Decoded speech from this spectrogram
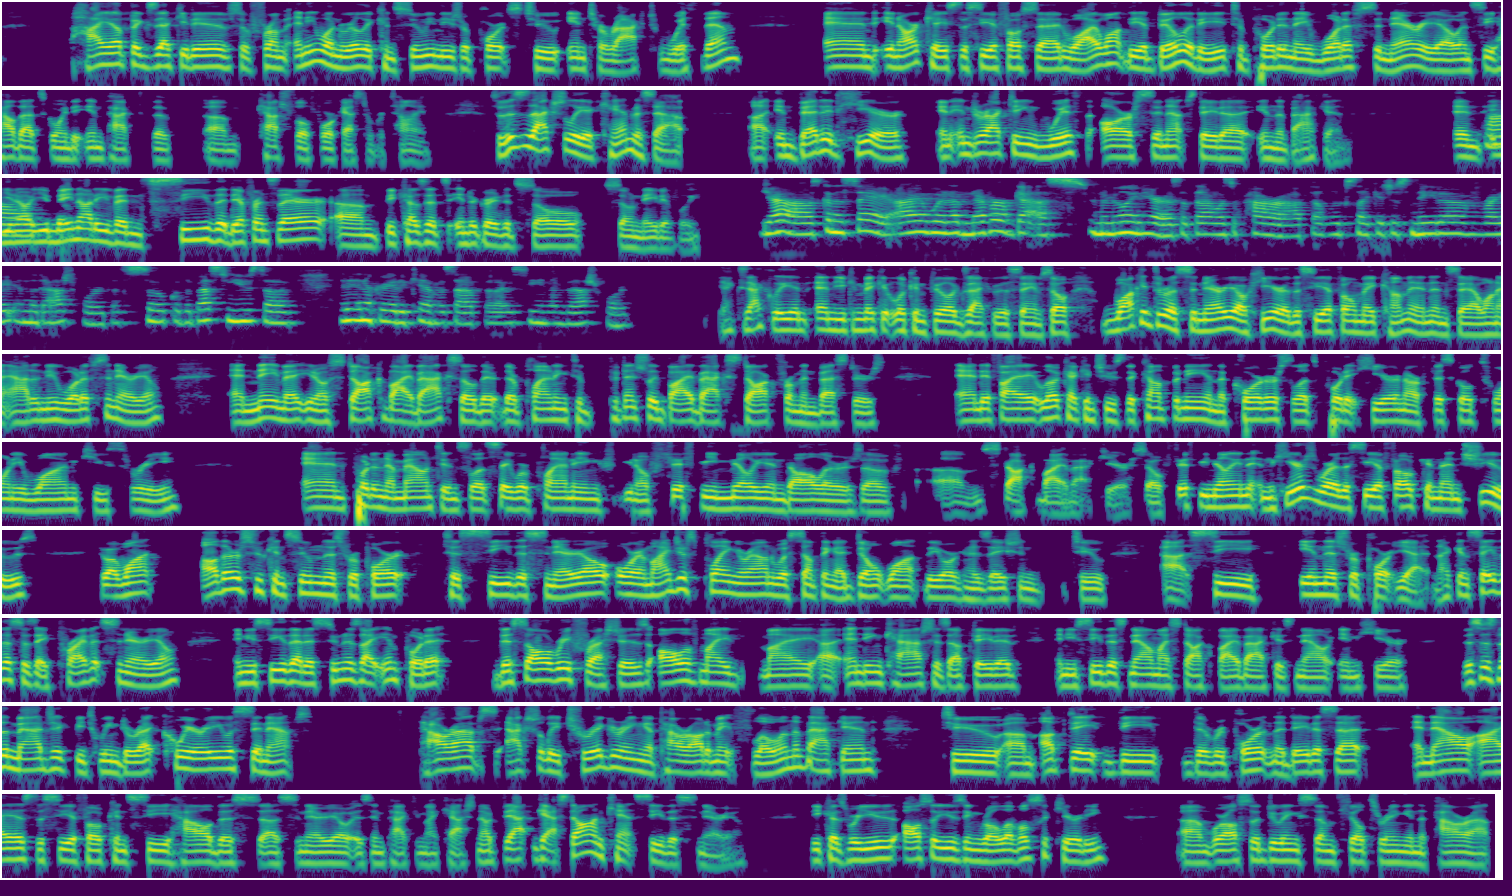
high up executives or from anyone really consuming these reports to interact with them. And in our case, the CFO said, Well, I want the ability to put in a what if scenario and see how that's going to impact the um, cash flow forecast over time. So this is actually a Canvas app uh, embedded here and interacting with our Synapse data in the backend. And you know, you may not even see the difference there um, because it's integrated so so natively. Yeah, I was gonna say I would have never guessed in a million years that that was a Power App that looks like it's just native right in the dashboard. That's so. The best use of an integrated Canvas app that I've seen in a dashboard. Exactly. And, and you can make it look and feel exactly the same. So, walking through a scenario here, the CFO may come in and say, I want to add a new what if scenario and name it, you know, stock buyback. So, they're, they're planning to potentially buy back stock from investors. And if I look, I can choose the company and the quarter. So, let's put it here in our fiscal 21 Q3 and put an amount in. So, let's say we're planning, you know, $50 million of um, stock buyback here. So, 50 million. And here's where the CFO can then choose do I want others who consume this report to see the scenario, or am I just playing around with something I don't want the organization to uh, see in this report yet? And I can say this as a private scenario, and you see that as soon as I input it, this all refreshes. All of my my uh, ending cash is updated, and you see this now. My stock buyback is now in here. This is the magic between direct query with Synapse, Power Apps actually triggering a Power Automate flow in the backend to um, update the the report and the data set. And now I, as the CFO, can see how this uh, scenario is impacting my cash. Now, da- Gaston can't see this scenario because we're also using row level security. Um, we're also doing some filtering in the Power App.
